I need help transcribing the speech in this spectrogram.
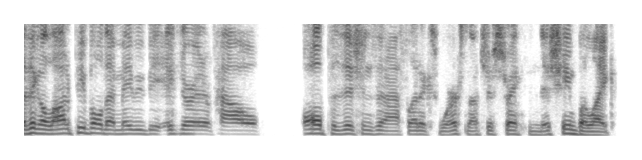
i think a lot of people that maybe be ignorant of how all positions in athletics works not just strength and conditioning but like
